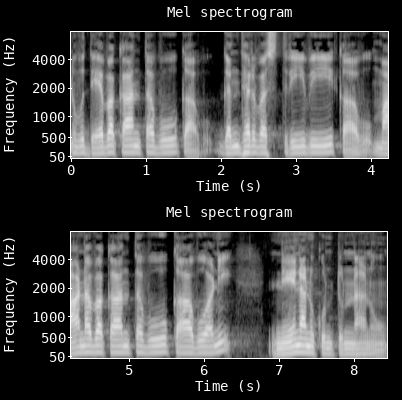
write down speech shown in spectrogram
నువ్వు దేవకాంతవు కావు గంధర్వ స్త్రీవి కావు మానవకాంతవు కావు అని నేను అనుకుంటున్నాను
